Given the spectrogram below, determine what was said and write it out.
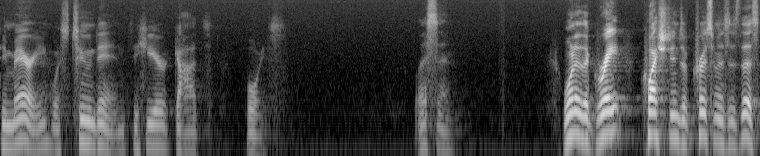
See, Mary was tuned in to hear God's voice. Listen. One of the great questions of Christmas is this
